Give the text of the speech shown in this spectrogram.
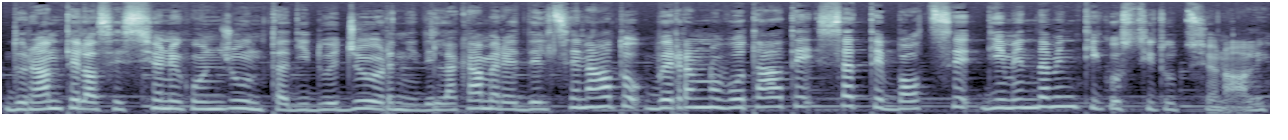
Durante la sessione congiunta di due giorni della Camera e del Senato verranno votate sette bozze di emendamenti costituzionali.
